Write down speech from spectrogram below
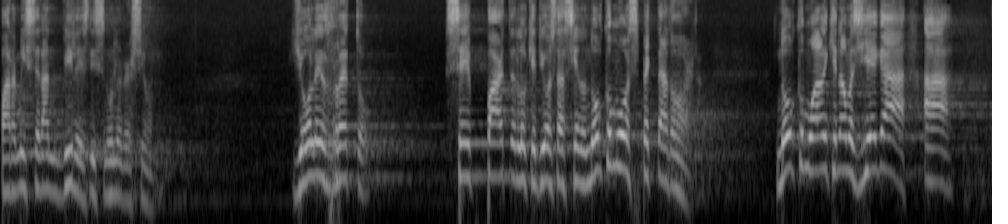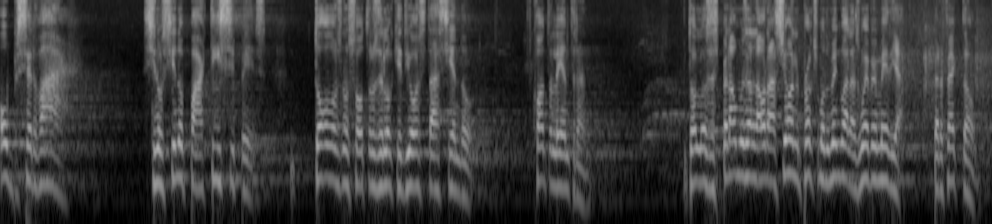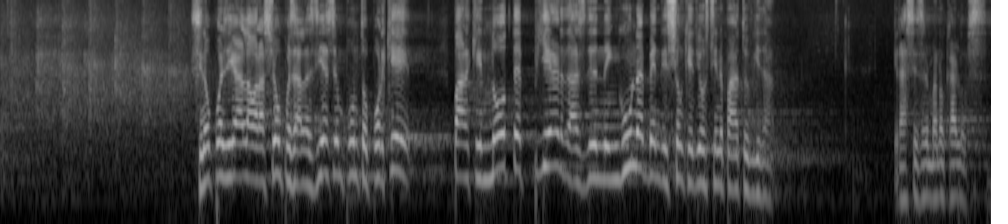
para mí serán viles, dice en una versión. Yo les reto Sé parte de lo que Dios está haciendo, no como espectador, no como alguien que nada más llega a observar, sino siendo partícipes todos nosotros de lo que Dios está haciendo. ¿Cuánto le entran? Entonces los esperamos en la oración el próximo domingo a las nueve y media. Perfecto. Si no puedes llegar a la oración, pues a las diez en punto. ¿Por qué? Para que no te pierdas de ninguna bendición que Dios tiene para tu vida. Gracias, hermano Carlos.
